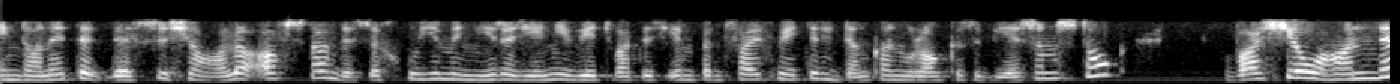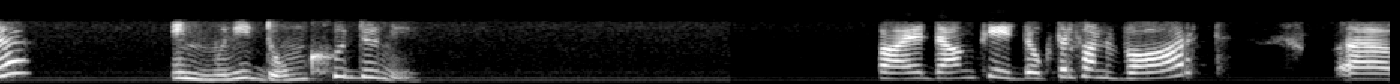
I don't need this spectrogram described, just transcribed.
en dan het ek dis sosiale afstand. Dis 'n goeie manier as jy nie weet wat is 1.5 meter nie, dink aan hoe lank is 'n besemstok. Was jou hande en moenie dom goed doen nie. Baie dankie dokter van Waart. Uh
